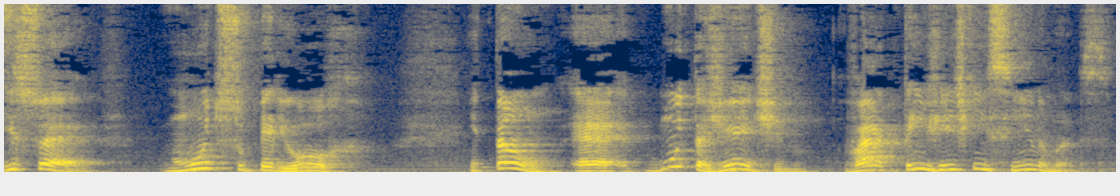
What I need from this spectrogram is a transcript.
Isso é muito superior. Então, é, muita gente vai. Tem gente que ensina, mas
